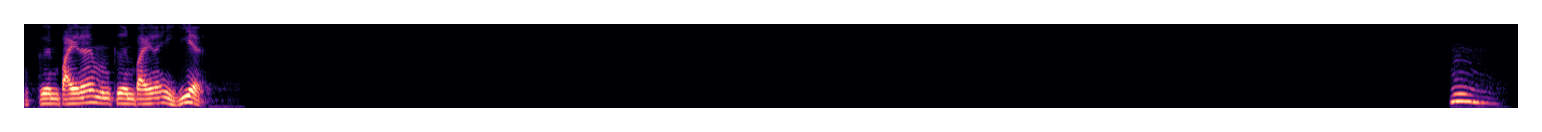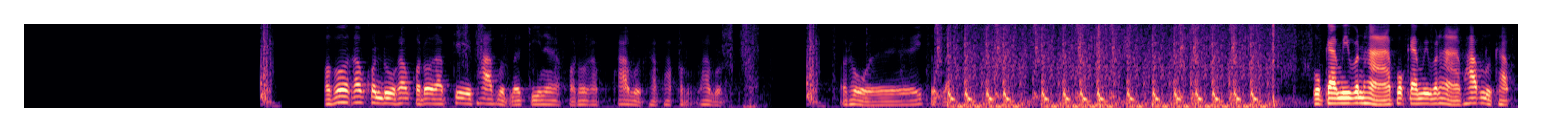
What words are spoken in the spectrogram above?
มันเกินไปนะมันเกินไปนะไอ้เหี้ยอืมขอโทษครับคนดูครับ ขอโทษครับที่ภาพหลุดเมื่อกี้นะขอโทษครับภาพหลุดครับภาพภาพหลุดขอโทษเอ้ยจบแล้ว โปรแกรมมีปัญหา โปรแกรมมีปัญหาภาพหลุดครับ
